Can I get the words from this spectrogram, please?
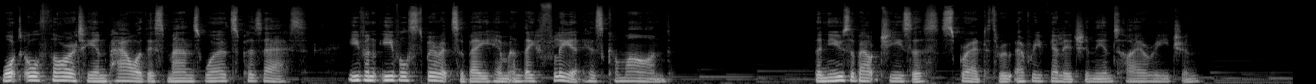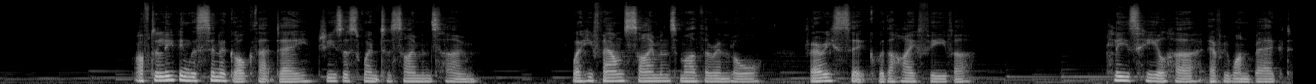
What authority and power this man's words possess! Even evil spirits obey him and they flee at his command. The news about Jesus spread through every village in the entire region. After leaving the synagogue that day, Jesus went to Simon's home, where he found Simon's mother in law very sick with a high fever. Please heal her, everyone begged.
